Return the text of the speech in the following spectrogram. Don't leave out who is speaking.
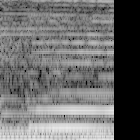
Speaker 1: Master.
